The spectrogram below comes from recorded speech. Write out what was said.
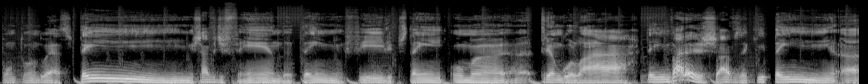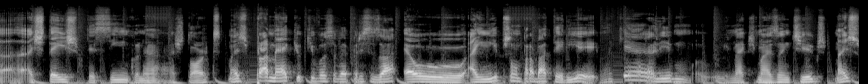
pontuando essa. Tem chave de fenda, tem Philips, tem uma uh, triangular, tem várias chaves aqui, tem uh, as T's T5, né, as Torx. Mas para Mac o que você vai precisar é o a Y para bateria, que é ali os Macs mais antigos, mas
